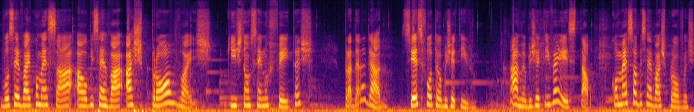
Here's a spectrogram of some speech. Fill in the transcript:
você vai começar a observar as provas que estão sendo feitas para delegado. Se esse for teu objetivo. Ah, meu objetivo é esse, tal. Começa a observar as provas.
